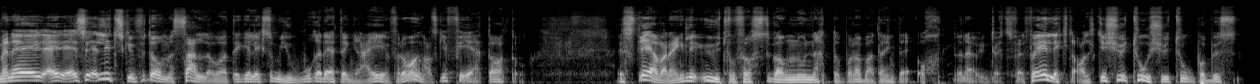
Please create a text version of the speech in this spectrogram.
Men jeg, jeg, jeg, er litt skuffet over meg selv over at jeg liksom gjorde det til en greie, for det var en ganske fet dato. Jeg skrev den egentlig ut for første gang nå nettopp, og da bare tenkte jeg åh, den er jo dødsfett. For jeg likte alltid 22-22 på bussen.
